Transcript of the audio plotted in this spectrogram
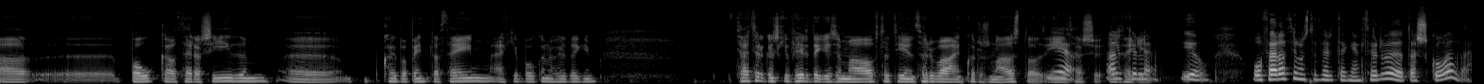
að bóka á þeirra síðum kaupa beint af þeim, ekki bókunar fyrirtækjum Þetta eru kannski fyrirtæki sem að ofta tíðin þurfa einhverju svona aðstóð í Já, þessu, ekki? algjörlega, jú. Og ferðarþjónustu fyrirtækinn þurfuðu þetta að skoða,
